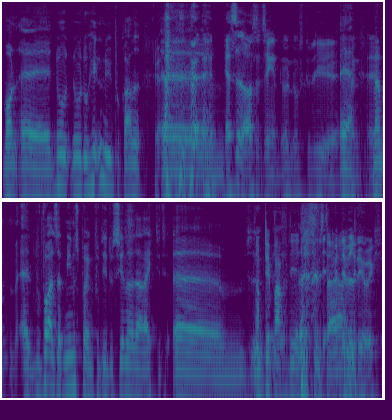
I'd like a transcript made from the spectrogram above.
Morgen, øh, nu, nu er du helt ny i programmet. Øh, Jeg sidder også og tænker, nu, nu skal vi lige... øh, Ja, men, øh, men, øh, du får altså et minuspoint, fordi du siger noget, der er rigtigt. Øh, Nå, men det er bare fordi, at jeg synes, der men er... det ved vi jo ikke.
